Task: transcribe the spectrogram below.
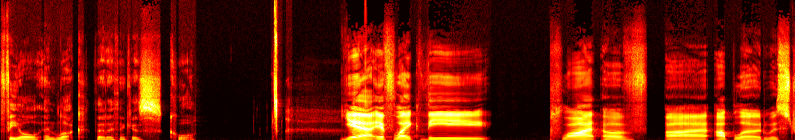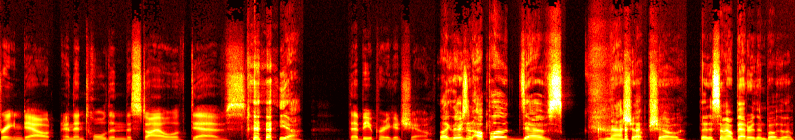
feel and look that I think is cool. Yeah, if like the plot of uh upload was straightened out and then told in the style of devs, yeah. that'd be a pretty good show. Like there's an upload devs mashup show that is somehow better than both of them.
